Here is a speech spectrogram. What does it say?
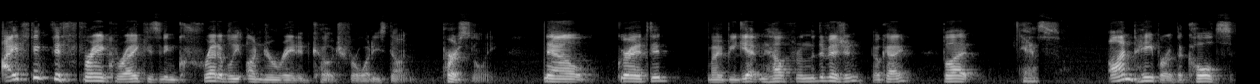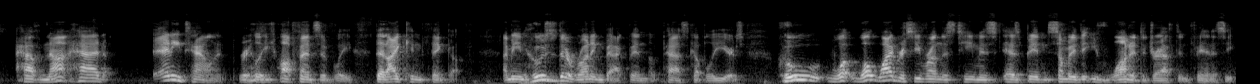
I think that Frank Reich is an incredibly underrated coach for what he's done, personally. Now, granted, might be getting help from the division, okay? But Yes. on paper, the Colts have not had any talent really offensively that I can think of. I mean, who's their running back been the past couple of years? Who, what, what wide receiver on this team is has been somebody that you've wanted to draft in fantasy?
